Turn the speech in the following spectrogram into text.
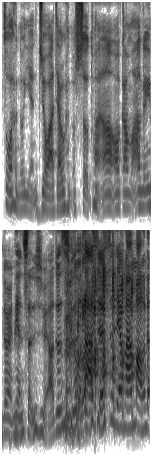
做很多研究啊，加入很多社团啊，我 干嘛跟一堆人念神学啊？就是其实我大学四年蛮忙的。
